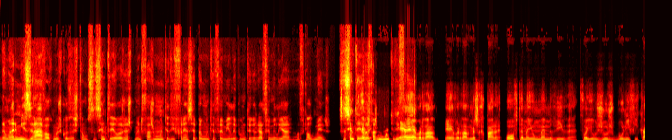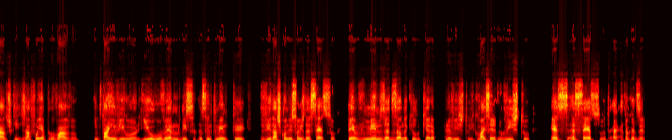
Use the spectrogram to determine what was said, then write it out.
da maneira miserável como as coisas estão, 60 euros neste momento faz muita diferença para muita família, para muito agregado familiar ao final do mês. 60 É, euros faz muita é diferença. verdade, é verdade, mas repara, houve também uma medida, foi os juros bonificados, que já foi aprovado e está em vigor, e o governo disse recentemente que, devido às condições de acesso, teve menos adesão daquilo que era previsto e que vai ser revisto esse acesso. Eh, Então, quer dizer,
